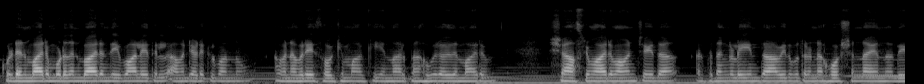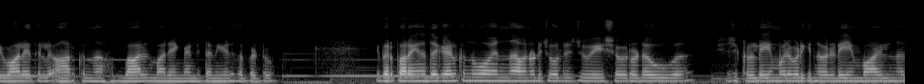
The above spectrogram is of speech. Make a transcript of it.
കുടന്മാരും മുടതന്മാരും ദേവാലയത്തിൽ അവന്റെ അടുക്കൽ വന്നു. അവൻ അവരെ സൗഖ്യമാക്കി. എന്നാൽ ബഹുപുരോഹിതന്മാരും ശാസ്ത്രിമാരും അവൻ ചെയ്ത അത്ഭുതങ്ങളെയും ദാവീദ് പുത്രന് ഹോഷന്ന എന്ന ദേവാലയത്തിൽ ആർക്കുന്ന ബാലന്മാരെയും കണ്ടിട്ട് നീരസപ്പെട്ടു. ഇവർ പറയുന്നത് കേൾക്കുന്നുവോ എന്ന് അവനോട് ചോദിച്ചു. യേശോരുടെ ഉവ് ശിശുക്കളുടെയും മുല കുടിക്കുന്നവരുടെയും വായിൽ നിന്ന്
